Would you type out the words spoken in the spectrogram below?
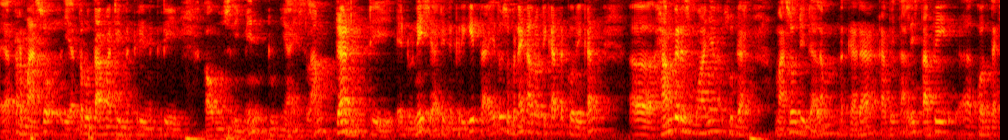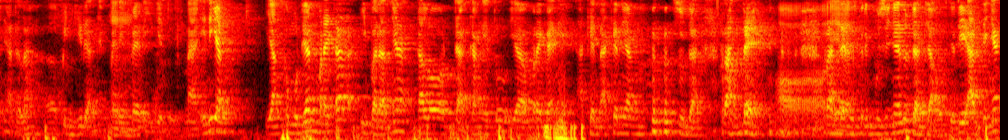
ya, termasuk ya terutama di negeri-negeri kaum muslimin dunia Islam dan di Indonesia di negeri kita itu sebenarnya kalau dikategorikan eh, hampir semuanya sudah masuk di dalam negara kapitalis tapi eh, konteksnya adalah eh, pinggiran yang periferi gitu. Nah, ini yang yang kemudian mereka ibaratnya kalau dagang itu ya mereka ini agen-agen yang sudah rantai Oh, rantai iya. distribusinya itu sudah jauh. Jadi artinya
